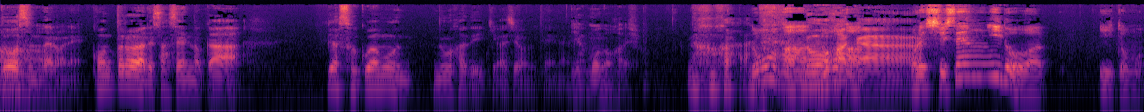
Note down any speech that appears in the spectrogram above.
どうすんだろうね。コントローラーでさせんのか、いや、そこはもう脳波でいきましょうみたいな。いや、もう脳波でしょ。脳波。脳波、脳波か。俺視線移動はいいと思う。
